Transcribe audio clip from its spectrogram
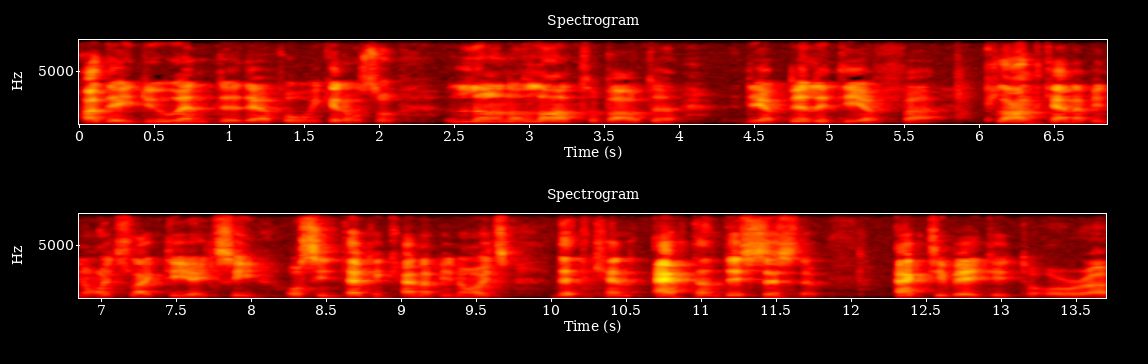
what they do, and uh, therefore we can also learn a lot about uh, the ability of uh, plant cannabinoids like THC or synthetic cannabinoids that can act on this system, activate it or uh,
